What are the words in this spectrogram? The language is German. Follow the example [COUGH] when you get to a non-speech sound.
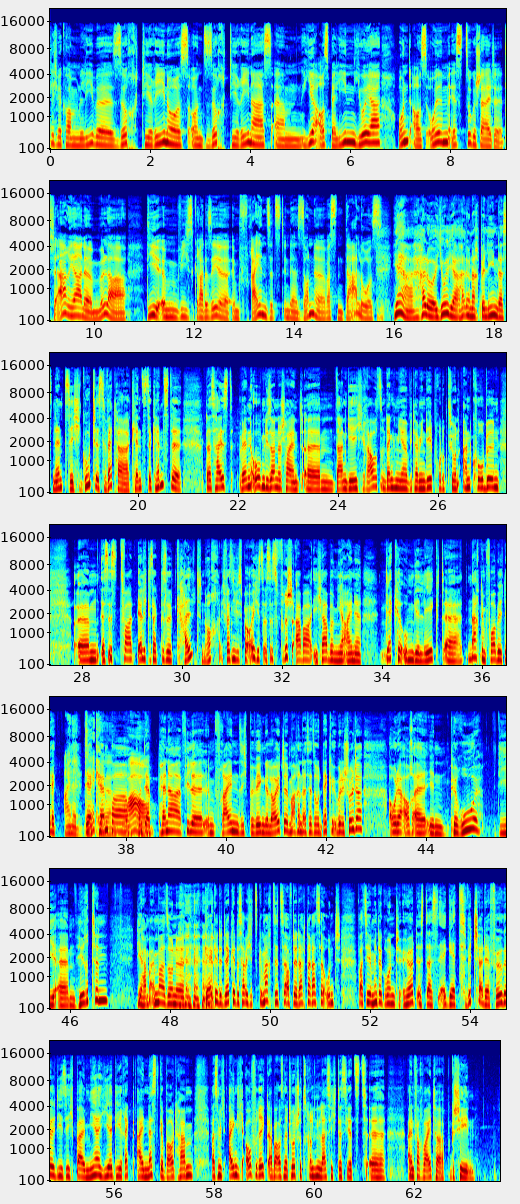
herzlich willkommen, liebe Suchtirinos und Suchtirinas. Ähm, hier aus Berlin, Julia und aus Ulm ist zugeschaltet Ariane Müller die, im, wie ich es gerade sehe, im Freien sitzt, in der Sonne. Was ist denn da los? Ja, hallo Julia, hallo nach Berlin. Das nennt sich gutes Wetter. Kennste, kennste. Das heißt, wenn oben die Sonne scheint, ähm, dann gehe ich raus und denke mir, Vitamin D-Produktion ankurbeln. Ähm, es ist zwar ehrlich gesagt ein bisschen kalt noch. Ich weiß nicht, wie es bei euch ist. Es ist frisch, aber ich habe mir eine Decke umgelegt, äh, nach dem Vorbild der, der Camper wow. und der Penner. Viele im Freien sich bewegende Leute machen das ja so Decke über die Schulter. Oder auch äh, in Peru die ähm, Hirten die haben immer so eine [LAUGHS] gehäkelte Decke. Das habe ich jetzt gemacht, sitze auf der Dachterrasse und was ihr im Hintergrund hört, ist das Gezwitscher der Vögel, die sich bei mir hier direkt ein Nest gebaut haben, was mich eigentlich aufregt, aber aus Naturschutzgründen lasse ich das jetzt äh, einfach weiter geschehen.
